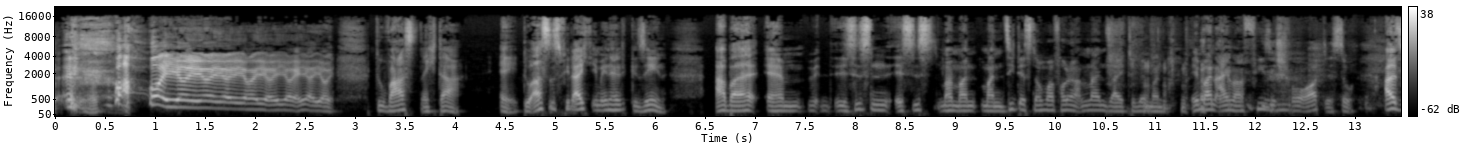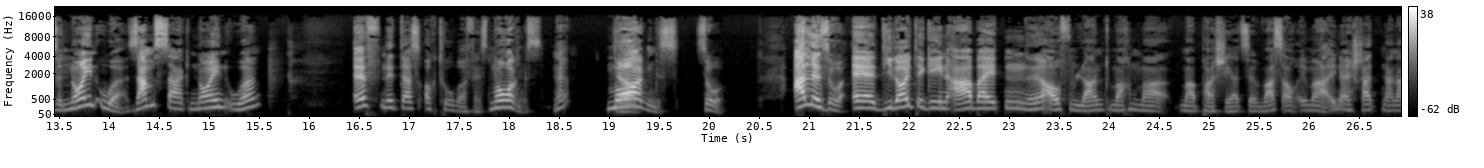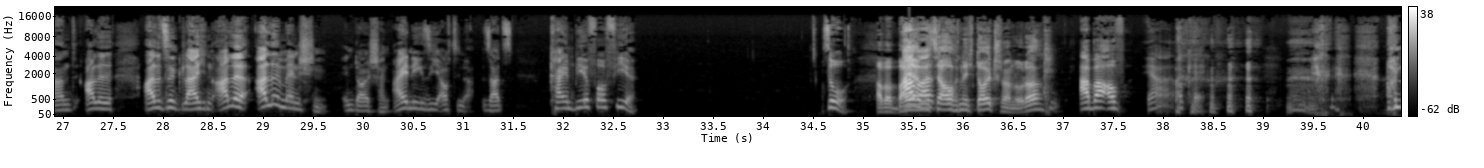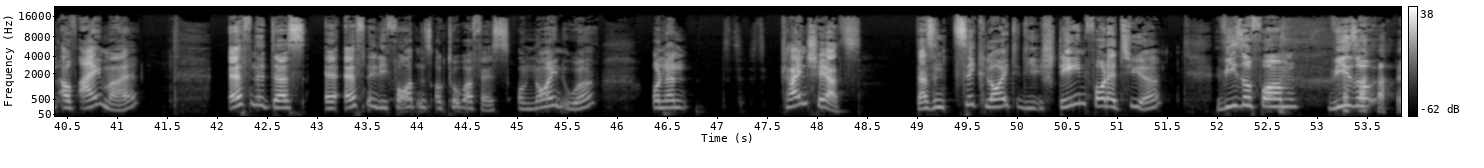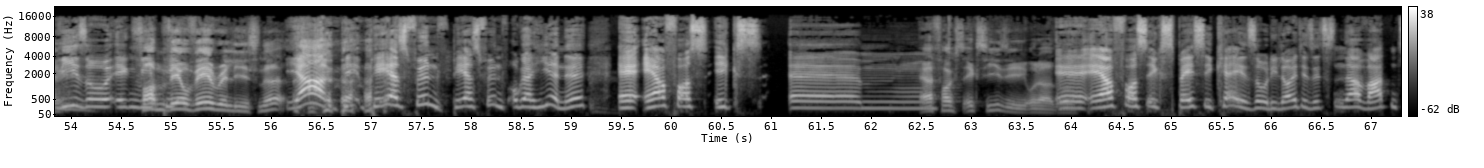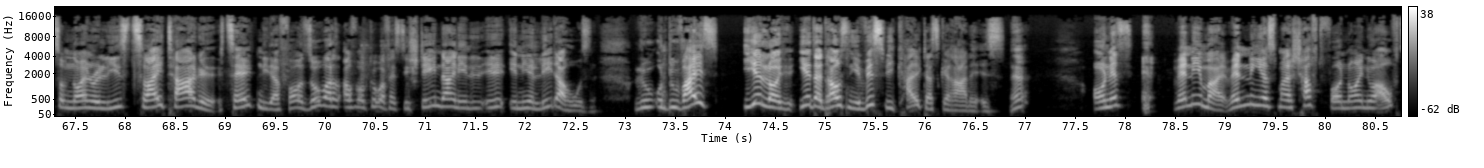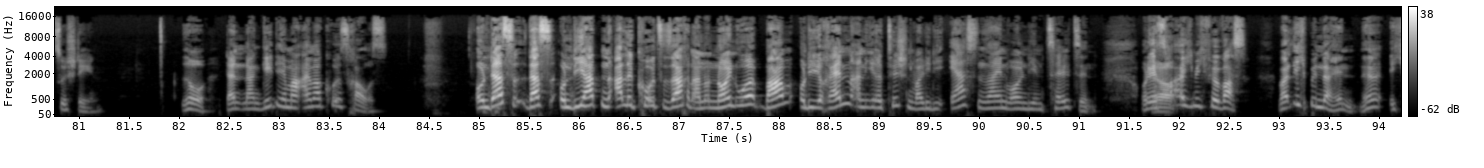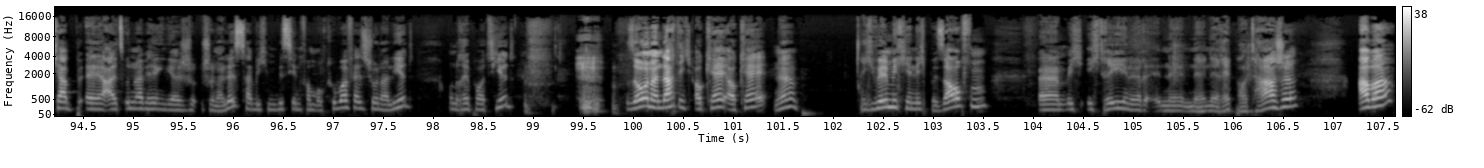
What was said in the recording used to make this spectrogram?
du warst nicht da. Ey, du hast es vielleicht im Inhalt gesehen. Aber ähm, es ist ein, es ist, man, man, man sieht es nochmal von der anderen Seite, wenn man, wenn man einmal physisch vor Ort ist. So. Also 9 Uhr, Samstag 9 Uhr öffnet das Oktoberfest. Morgens, ne? Morgens. Ja. So. Alle so, äh, die Leute gehen arbeiten, ne, auf dem Land, machen mal, mal ein paar Scherze, was auch immer, in der Stadt, in der Land, alle, alle sind gleich und alle, alle Menschen in Deutschland einigen sich auf den Satz, kein Bier vor vier. So, Aber Bayern Aber- ist ja auch nicht Deutschland, oder? aber auf, ja, okay. und auf einmal öffnet das, äh, öffnen die Pforten des Oktoberfests um 9 Uhr und dann, kein Scherz, da sind zig Leute, die stehen vor der Tür, wie so vom, wie so, wie so irgendwie. Vom WoW-Release, ne? Ja, P PS5, PS5, oder hier, ne? Äh, Air Force X, ähm, Air Fox X Easy oder so. äh, Air Force X Space CK, so, die Leute sitzen da, warten zum neuen Release, zwei Tage zelten die davor, so war das auf dem Oktoberfest, die stehen da in, in, in ihren Lederhosen. Und du, und du weißt, ihr Leute, ihr da draußen, ihr wisst, wie kalt das gerade ist, ne? Und jetzt, wenn ihr mal, wenn ihr es mal schafft, vor 9 Uhr aufzustehen, so, dann, dann geht ihr mal einmal kurz raus. Und das, das, und die hatten alle kurze Sachen an. Und 9 Uhr, bam, und die rennen an ihre Tischen, weil die die Ersten sein wollen, die im Zelt sind. Und jetzt Ja. frage ich mich für was. Weil ich bin dahin, ne? Ich habe äh, als unabhängiger Jo- Journalist, habe ich ein bisschen vom Oktoberfest journaliert und reportiert. so, und dann dachte ich, okay, okay, ne? Ich will mich hier nicht besaufen. Ähm, ich ich drehe hier eine, eine, eine Reportage. Aber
